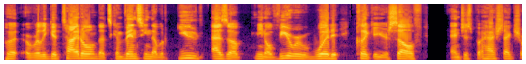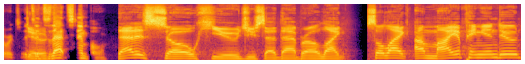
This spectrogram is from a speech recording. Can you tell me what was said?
put a really good title that's convincing that would you as a you know viewer would click it yourself and just put hashtag shorts. It's, Dude, it's that simple. That is so huge. You said that, bro. Like so, like on my opinion, dude.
